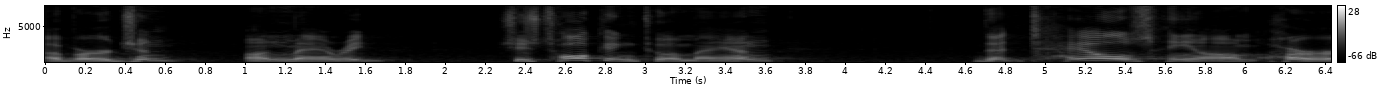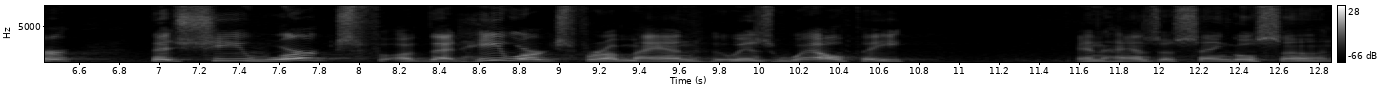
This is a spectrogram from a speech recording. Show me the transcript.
a virgin, unmarried. She's talking to a man that tells him, her, that she works, for, uh, that he works for a man who is wealthy and has a single son.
